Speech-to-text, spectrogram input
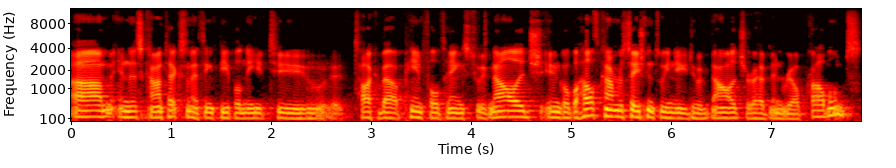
um, in this context, and I think people need to talk about painful things to acknowledge. In global health conversations, we need to acknowledge there have been real problems.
